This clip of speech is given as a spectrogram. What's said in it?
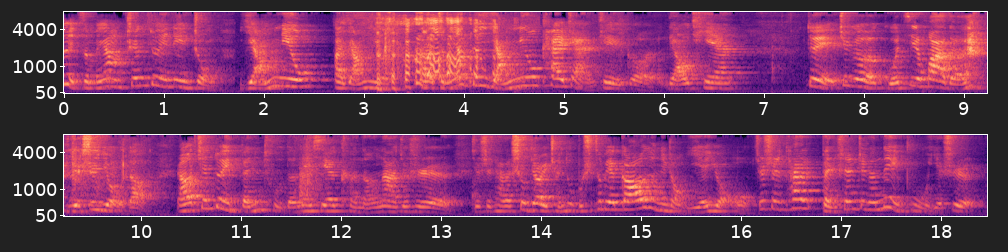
对，怎么样针对那种洋妞啊，洋妞啊，怎么样跟洋妞开展这个聊天？对，这个国际化的也是有的。然后针对本土的那些可能呢，就是就是他的受教育程度不是特别高的那种也有，就是他本身这个内部也是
